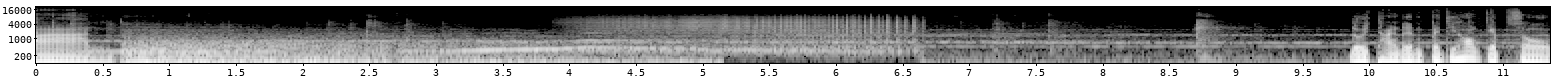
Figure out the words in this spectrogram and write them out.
ราณ โดยทางเดินไปที่ห้องเก็บศพ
